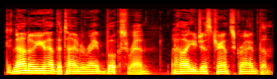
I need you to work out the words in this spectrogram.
Did not know you had the time to write books, Ren. I thought you just transcribed them.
